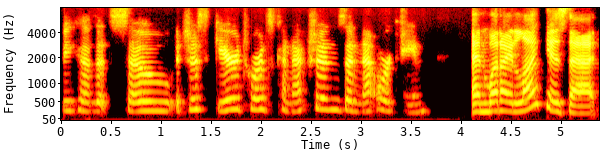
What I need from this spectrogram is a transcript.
because it's so, it's just geared towards connections and networking. And what I like is that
